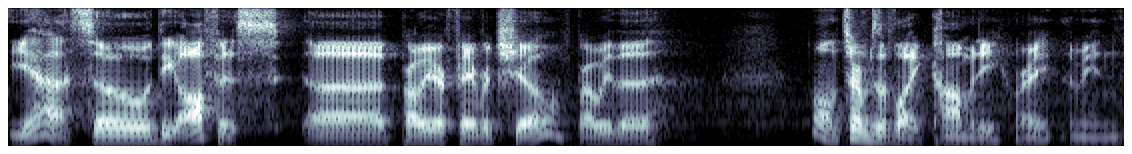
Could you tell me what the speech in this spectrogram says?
yeah. So The Office, uh, probably our favorite show. Probably the, well, in terms of like comedy, right? I mean,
